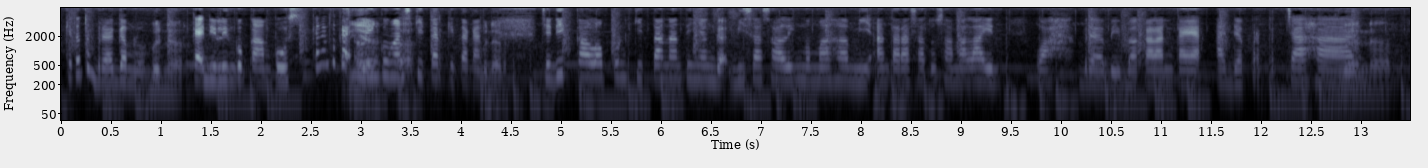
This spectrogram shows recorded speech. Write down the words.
kita tuh beragam loh. Benar. kayak di lingkup kampus kan Iya, lingkungan ah. sekitar kita kan Benar. jadi kalaupun kita nantinya nggak bisa saling memahami antara satu sama lain wah berabe bakalan kayak ada perpecahan Benar.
